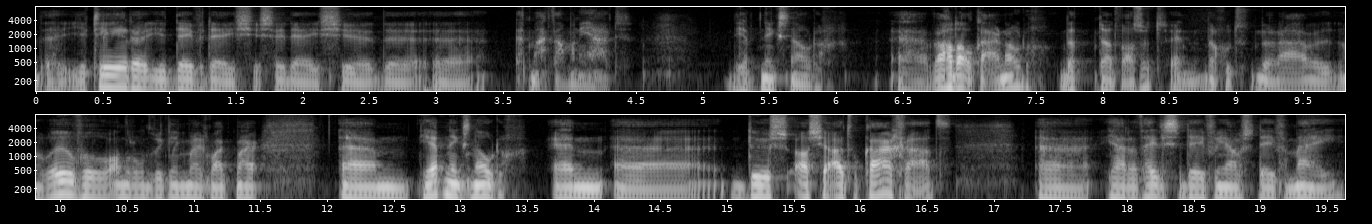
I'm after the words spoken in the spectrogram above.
De, je kleren, je dvd's, je cd's, de, uh, het maakt allemaal niet uit. Je hebt niks nodig. Uh, we hadden elkaar nodig, dat, dat was het. En nou goed, daarna hebben we nog heel veel andere ontwikkelingen meegemaakt, maar um, je hebt niks nodig. En dus als je uit elkaar gaat, ja, dat hele cd van jou, cd van mij,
